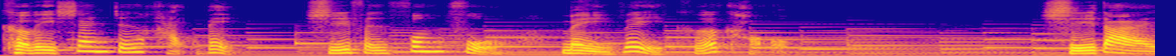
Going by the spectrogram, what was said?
可谓山珍海味，十分丰富，美味可口。时代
